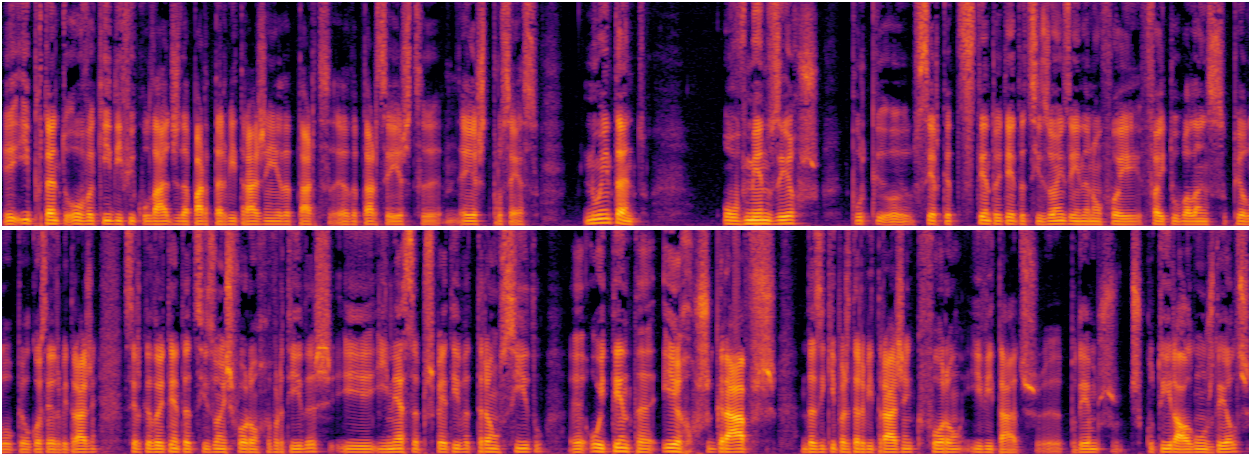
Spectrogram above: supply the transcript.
e, e, portanto, houve aqui dificuldades da parte da arbitragem em adaptar-se adaptar a, este, a este processo. No entanto, houve menos erros, porque uh, cerca de 70, 80 decisões, ainda não foi feito o balanço pelo, pelo Conselho de Arbitragem, cerca de 80 decisões foram revertidas e, e nessa perspectiva terão sido 80 uh, erros graves das equipas de arbitragem que foram evitados. Uh, podemos discutir alguns deles,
